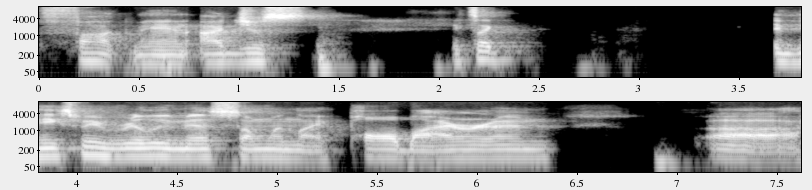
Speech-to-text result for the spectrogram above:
fuck, man, I just it's like it makes me really miss someone like Paul Byron. Uh,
